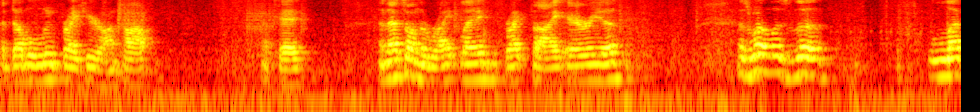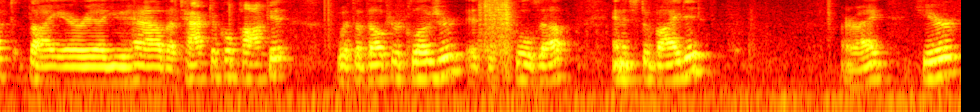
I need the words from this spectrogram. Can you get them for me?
a double loop right here on top. Okay, and that's on the right leg, right thigh area. As well as the left thigh area, you have a tactical pocket with a Velcro closure. It just pulls up. and it's divided. All right, here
